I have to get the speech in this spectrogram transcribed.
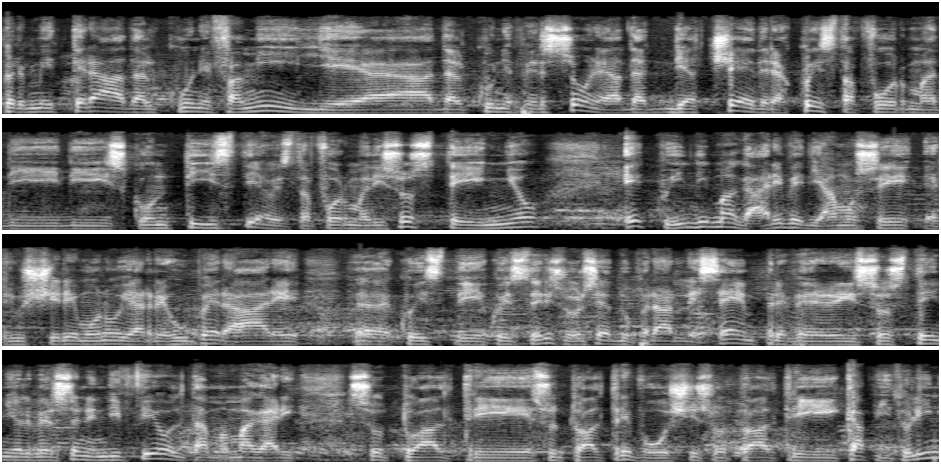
permetterà ad alcune famiglie, ad alcune persone ad, di accedere a questa forma di, di, scontisti, a questa forma di sostegno e quindi magari vediamo se riusciremo noi a recuperare eh, queste, queste, risorse e adoperarle sempre per il sostegno alle persone in difficoltà ma magari sotto, altri, sotto altre voci, sotto altri capitoli.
